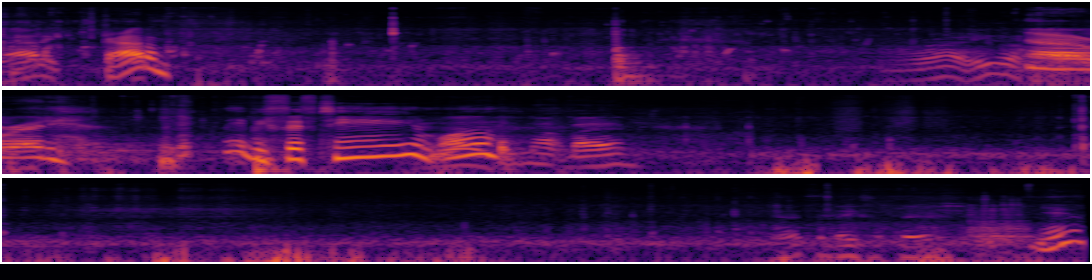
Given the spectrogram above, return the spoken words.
Got him. Got him. All right, he's a, Alrighty. Maybe 15. Well, not bad. Yeah, it's a decent fish. yeah.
